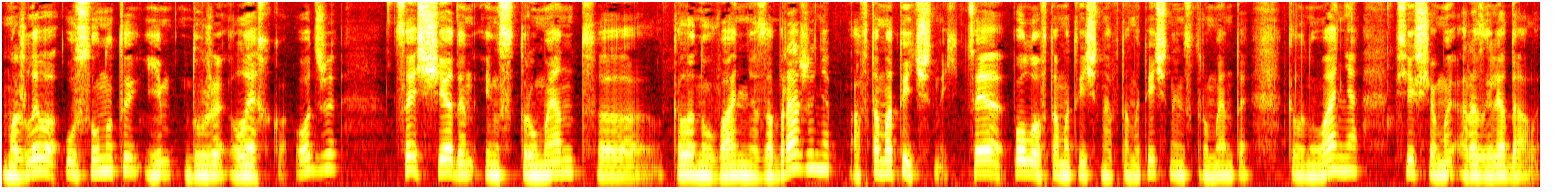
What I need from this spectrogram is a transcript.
можливо усунути їм дуже легко. Отже, це ще один інструмент е, кланування зображення автоматичний. Це полуавтоматичні автоматичні інструменти кланування, всі, що ми розглядали.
